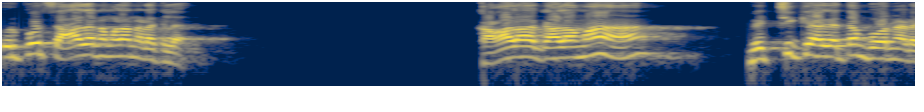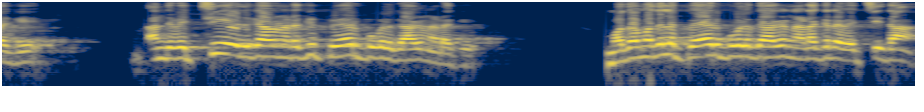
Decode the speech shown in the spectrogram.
ஒரு போர் சாதாரணமெல்லாம் நடக்கலை. காலா காலமா வெற்றிக்காகத்தான் போர் நடக்கு. அந்த வெற்றி எதுக்காக நடக்கு? பேர் புகழுக்காக நடக்கு. முத முதல்ல பேர் புகழுக்காக நடக்கிற வெற்றி தான்.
